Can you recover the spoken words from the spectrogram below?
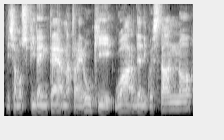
diciamo, sfida interna tra i rookie guardia di quest'anno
